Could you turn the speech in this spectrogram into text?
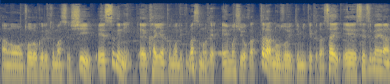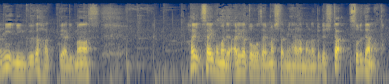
あの登録できますし、えー、すぐに、え解約もできますので、えもしよかったら覗いてみてください、え説明欄にリンクが貼ってあります。はい、最後までありがとうございました。三原学でした。それではまた。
